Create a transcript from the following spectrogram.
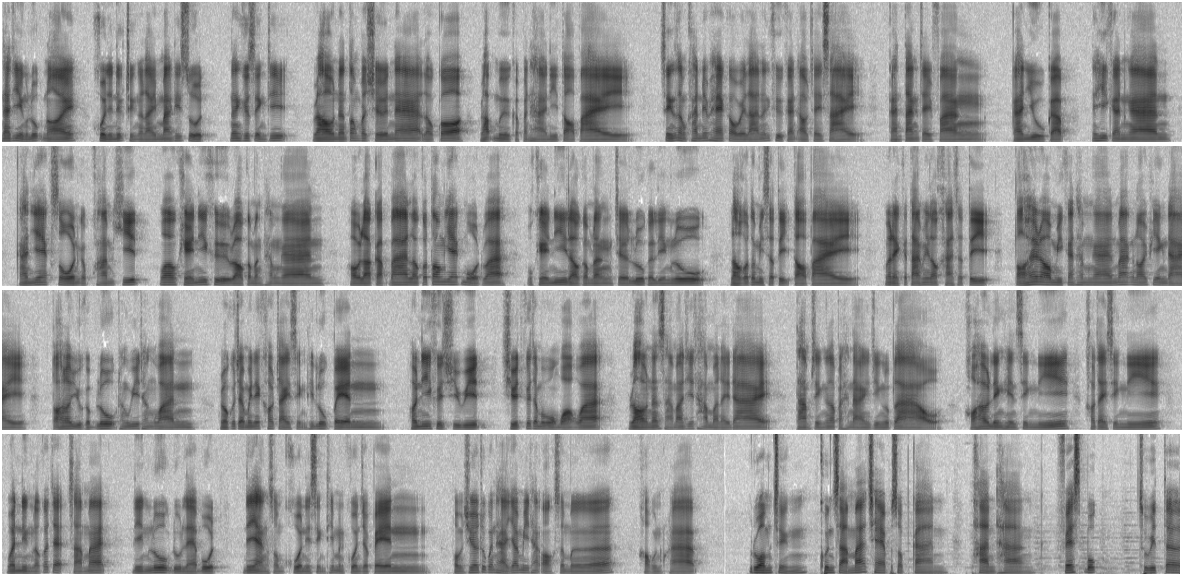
หน้าที่ของลูกน้อย ควรจะนึกถึงอะไรมากที่สุด นั่นคือสิ่งที่เรานั้นต้องเผชิญหน้าแล้วก็รับมือกับปัญหานี้ต่อไป สิ่งสำคัญไม่แพ้กับเวลานั่นคือการเอาใจใส่ การตั้งใจฟัง การอยู่กับหน้าที่การงาน การแยกโซนกับความคิด ว่าโอเคนี่คือเรากำลังทำงาน พอเวลากลับบ้านเราก็ต้องแยกโหมดว่าโอเคนี่เรากำลังเจอลูกกับเลี้ยงลูก เราก็ต้องมีสติต่อไป เมื่อไหร่ก็ตามที่เราขาดสติ ต่อให้เรามีการทำงานมากน้อยเพียงใด ตอนเราอยู่กับลูกทั้งวี่ทั้งวัน เราก็จะไม่ได้เข้าใจสิ่งที่ลูกเป็น เพราะนี่คือชีวิตชีวิตก็จะมาบ่งบอกว่า เรานั้นสามารถที่จะทำอะไรได้ ตามสิ่งที่เราปรารถนาจริงๆหรือเปล่า ขอให้เราเล็งเห็นสิ่งนี้เข้าใจสิ่งนี้ วันหนึ่งเราก็จะสามารถเลี้ยงลูกดูแลบุตร ได้อย่างสมควรในสิ่งที่มันควรจะเป็น ผมเชื่อทุกปัญหาย่อมมีทางออกเสมอ ขอบคุณครับ รวมถึงคุณสามารถแชร์ประสบการณ์ ผ่านทาง Facebook Twitter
